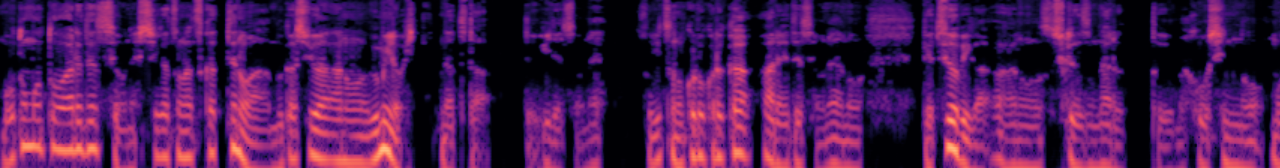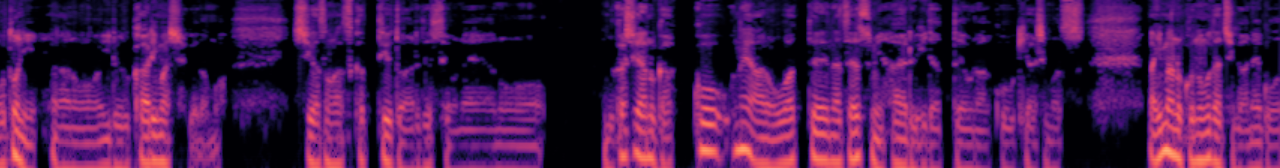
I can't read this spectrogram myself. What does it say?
もともとあれですよね。7月の20日ってのは、昔はあの、海の日になってたっていう日ですよね。そういつの頃からか、あれですよね、あの、月曜日が、あの、祝日になるという、まあ、方針のもとに、あの、いろいろ変わりましたけども、4月の20日っていうとあれですよね、あの、昔あの学校ね、あの終わって夏休み入る日だったようなこう気がします。まあ、今の子供たちがね、こ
